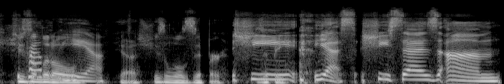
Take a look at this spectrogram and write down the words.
She's Prob- a little, yeah. yeah, she's a little zipper. She yes, she says um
